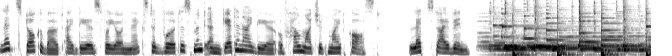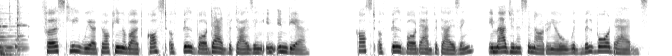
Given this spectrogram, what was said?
let's talk about ideas for your next advertisement and get an idea of how much it might cost. Let's dive in. Firstly, we are talking about cost of billboard advertising in India. Cost of billboard advertising. Imagine a scenario with billboard ads.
